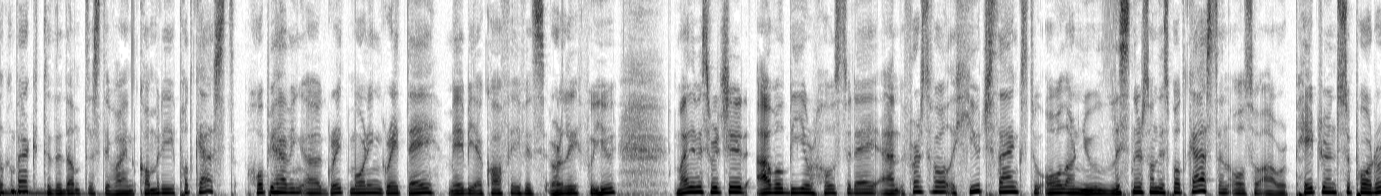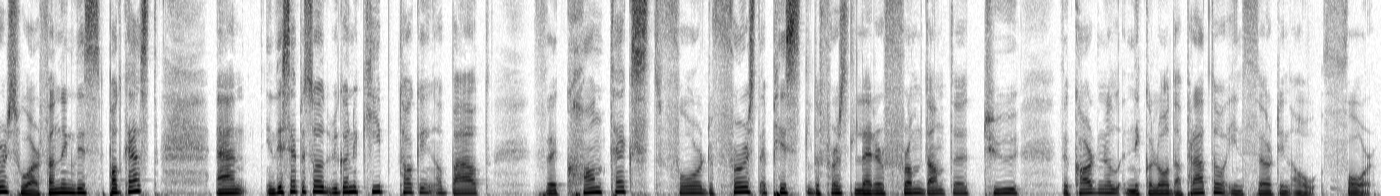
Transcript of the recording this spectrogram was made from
Welcome back to the Dante's Divine Comedy podcast. Hope you're having a great morning, great day, maybe a coffee if it's early for you. My name is Richard. I will be your host today. And first of all, a huge thanks to all our new listeners on this podcast and also our Patreon supporters who are funding this podcast. And in this episode, we're going to keep talking about the context for the first epistle, the first letter from Dante to the Cardinal Niccolò da Prato in 1304.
